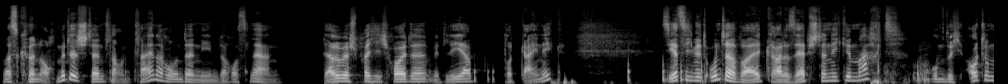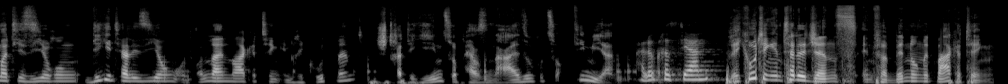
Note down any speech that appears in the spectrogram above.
was können auch Mittelständler und kleinere Unternehmen daraus lernen? Darüber spreche ich heute mit Lea Podgeinik. Sie hat sich mit Unterwald gerade selbstständig gemacht, um durch Automatisierung, Digitalisierung und Online-Marketing im Recruitment Strategien zur Personalsuche zu optimieren. Hallo Christian. Recruiting Intelligence in Verbindung mit Marketing.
